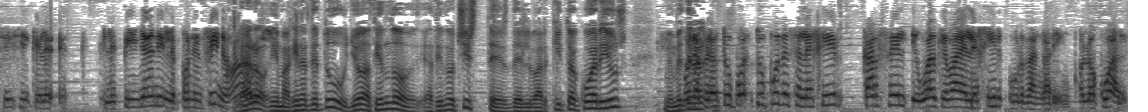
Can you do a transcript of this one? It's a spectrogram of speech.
Sí, sí, que le, le pillan y le ponen fino. vamos. Claro, imagínate tú, yo haciendo haciendo chistes del barquito Aquarius, me meten Bueno, a- pero tú, tú puedes elegir cárcel igual que va a elegir Urdangarín, con lo cual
